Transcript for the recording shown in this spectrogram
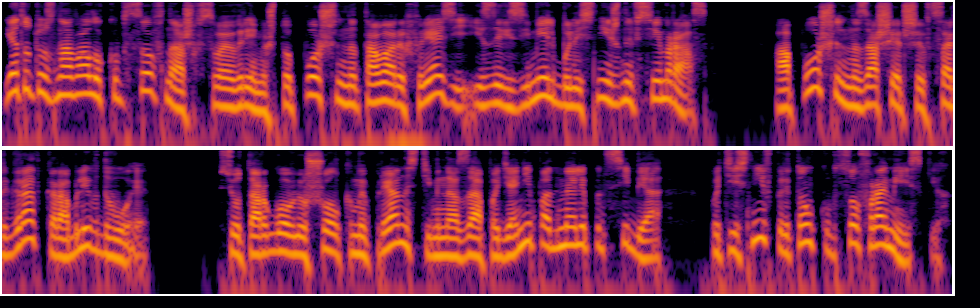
Я тут узнавал у купцов наших в свое время, что пошлины на товары Фрязи из их земель были снижены в семь раз, а пошлины на зашедшие в Царьград корабли вдвое. Всю торговлю шелком и пряностями на Западе они подмяли под себя, потеснив притом купцов ромейских.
